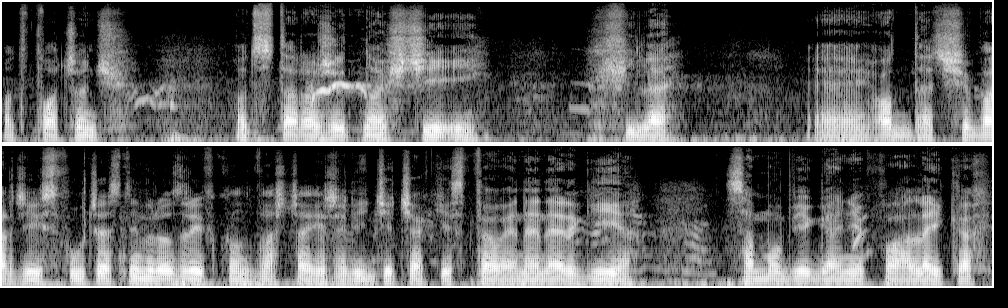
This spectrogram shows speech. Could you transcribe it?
odpocząć od starożytności i chwilę e, oddać się bardziej współczesnym rozrywkom, zwłaszcza jeżeli dzieciak jest pełen energii, a samo bieganie po alejkach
